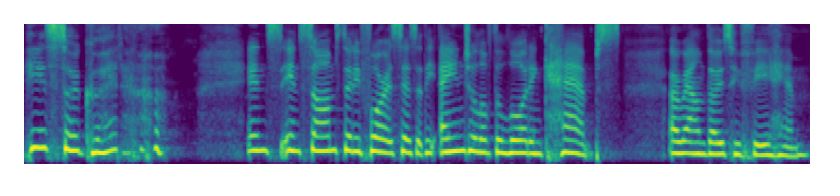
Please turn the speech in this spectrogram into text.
He is so good. in, in Psalms 34, it says that the angel of the Lord encamps around those who fear him.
